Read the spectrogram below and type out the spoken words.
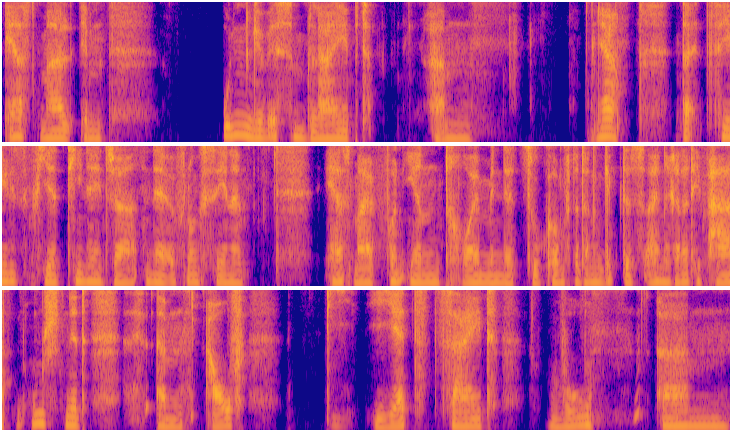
erstmal im Ungewissen bleibt. Ähm, ja, da erzählen vier Teenager in der Eröffnungsszene erstmal von ihren Träumen in der Zukunft und dann gibt es einen relativ harten Umschnitt ähm, auf die Jetztzeit, wo ähm,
